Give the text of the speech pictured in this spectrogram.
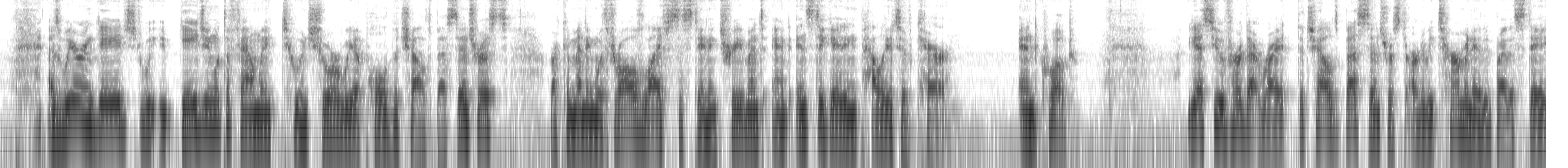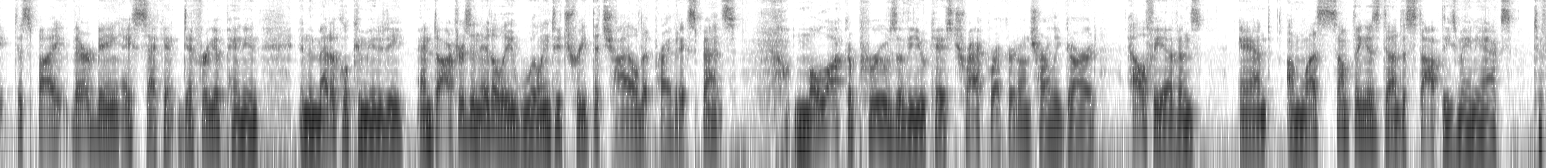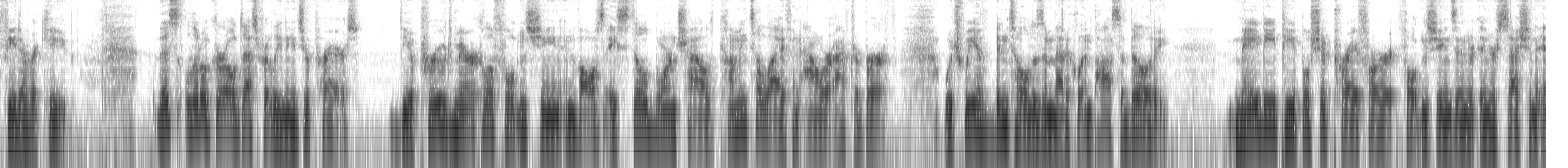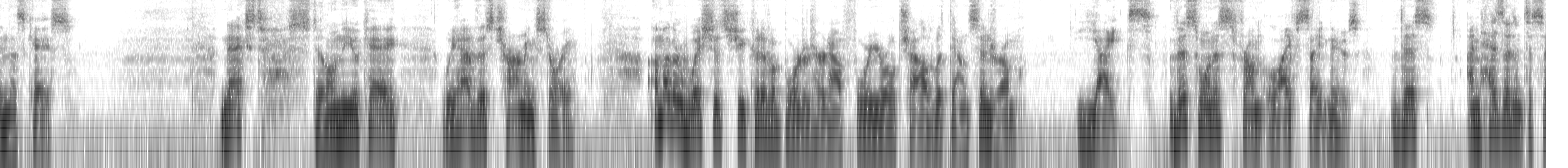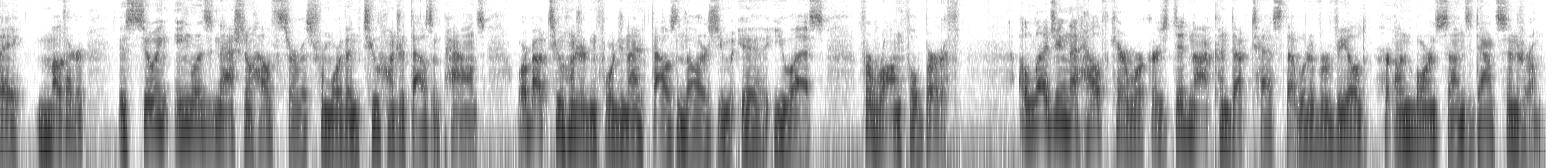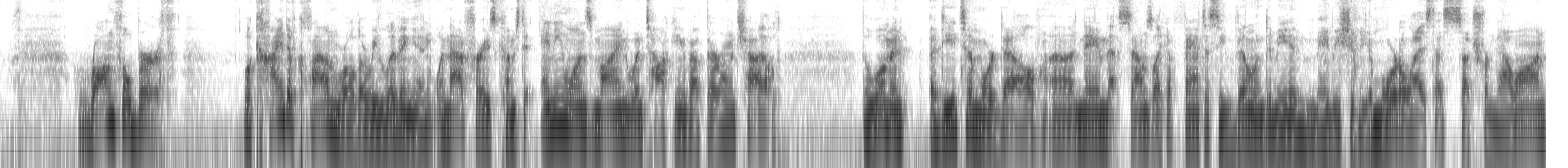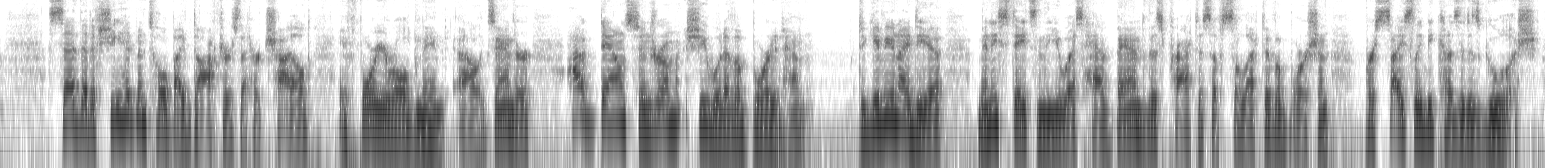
As we are engaged, we, engaging with the family to ensure we uphold the child's best interests, recommending withdrawal of life sustaining treatment, and instigating palliative care. End quote. Yes, you have heard that right. The child's best interests are to be terminated by the state, despite there being a second differing opinion in the medical community and doctors in Italy willing to treat the child at private expense. Moloch approves of the UK's track record on Charlie Gard, Alfie Evans, and, unless something is done to stop these maniacs, Tafida Raqeeb. This little girl desperately needs your prayers. The approved miracle of Fulton Sheen involves a stillborn child coming to life an hour after birth, which we have been told is a medical impossibility. Maybe people should pray for Fulton Sheen's inter- intercession in this case. Next, still in the UK, we have this charming story. A mother wishes she could have aborted her now four year old child with Down syndrome. Yikes. This one is from LifeSite News. This, I'm hesitant to say, mother, is suing England's National Health Service for more than £200,000, or about $249,000 US, uh, for wrongful birth, alleging that healthcare workers did not conduct tests that would have revealed her unborn son's Down syndrome. Wrongful birth. What kind of clown world are we living in when that phrase comes to anyone's mind when talking about their own child? The woman, Edyta Mordel, a name that sounds like a fantasy villain to me and maybe should be immortalized as such from now on, said that if she had been told by doctors that her child, a four year old named Alexander, had Down syndrome, she would have aborted him. To give you an idea, many states in the U.S. have banned this practice of selective abortion precisely because it is ghoulish.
